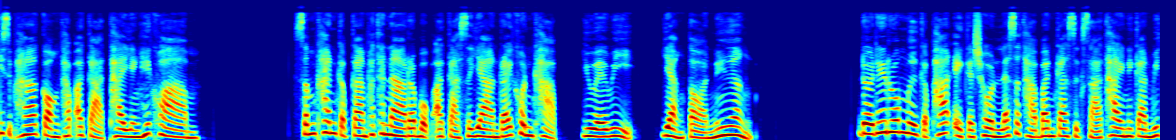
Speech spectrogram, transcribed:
2025 กองทัพอากาศไทยยังให้ความสำคัญกับการพัฒนาระบบอากาศยานไร้คนขับ UAV อย่างต่อเนื่อง โดยได้ร่วมมือกับภาคเอกชน และสถาบันการศึกษาไทยในการวิ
